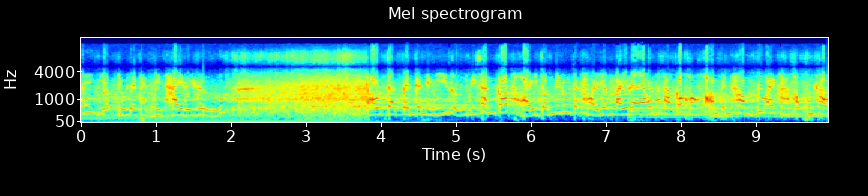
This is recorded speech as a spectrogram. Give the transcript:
ไม่เหยียบอยู่ในแผ่นดินไทยเลยหรือ เราจะเป็นกันอย่างนี้หรือดิฉันก็ถอยจนไม่รู้จะถอยอย่างไรแล้วนะคะ ก็ขอความเป็นธรรมด้วยค่ะขอบคุณค่ะ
